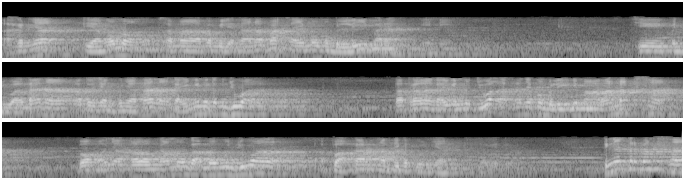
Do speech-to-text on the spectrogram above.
Akhirnya dia ngomong sama pemilik tanah, Pak, saya mau membeli barang ini. Si penjual tanah atau yang punya tanah gak ingin untuk menjual. Tatkala gak ingin menjual, akhirnya pembeli ini marah maksa. Pokoknya kalau kamu gak mau menjual, bakar nanti kebunnya. Dengan terpaksa,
